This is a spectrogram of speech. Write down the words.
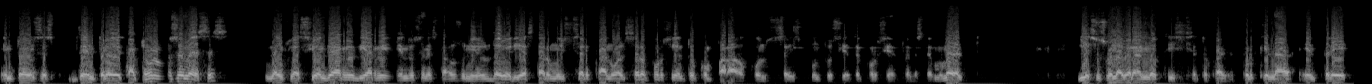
entonces dentro de 14 meses la inflación de arriendos en Estados Unidos debería estar muy cercano al 0% comparado con 6.7% en este momento. Y eso es una gran noticia, Tocayo, porque la, entre,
